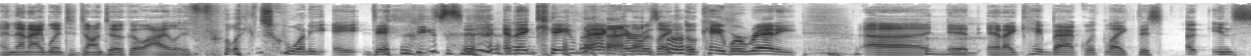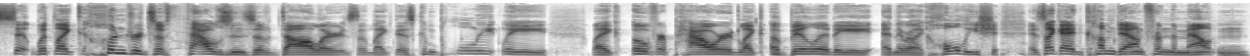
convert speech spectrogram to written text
And then I went to Dondoko Island for like 28 days and then came back and everyone was like, okay, we're ready. Uh, and, and I came back with like this, uh, ins- with like hundreds of thousands of dollars and like this completely like overpowered like ability. And they were like, holy shit. It's like I had come down from the mountain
